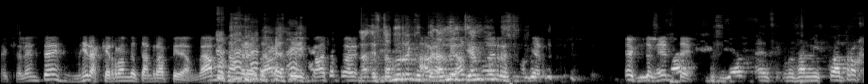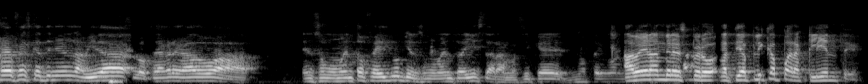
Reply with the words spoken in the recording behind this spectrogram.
excelente. Mira qué ronda tan rápida. Vamos, Andrés, ahora sí, vas a poder. No, Estamos recuperando el tiempo. Excelente. Yo, es- o sea, mis cuatro jefes que he tenido en la vida los he agregado a, en su momento Facebook y en su momento Instagram, así que no tengo... A ver, Andrés, pero a ti aplica para cliente.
